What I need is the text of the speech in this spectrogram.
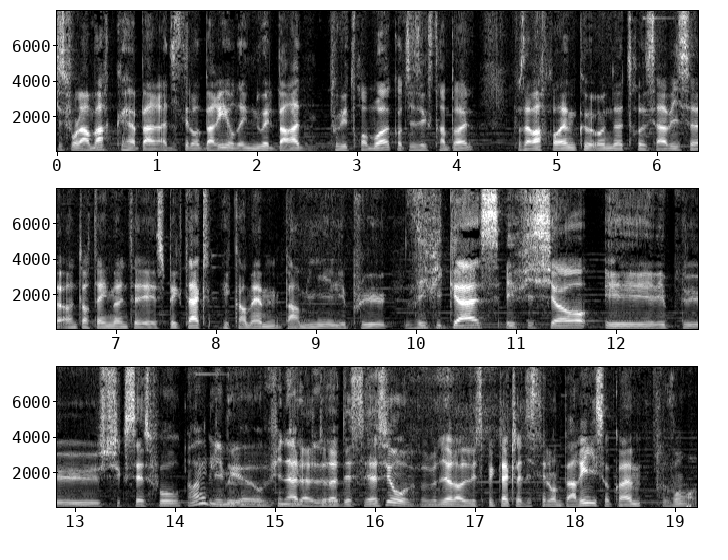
Se font la remarque à Disneyland Paris, on a une nouvelle parade tous les trois mois quand ils extrapolent. faut savoir quand même que notre service euh, entertainment et spectacle est quand même parmi les plus efficaces, efficients et les plus successful Ouais, les, de, euh, au final, de la, de- de la destination. Je veux dire, les spectacles à Disneyland Paris, ils sont quand même souvent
